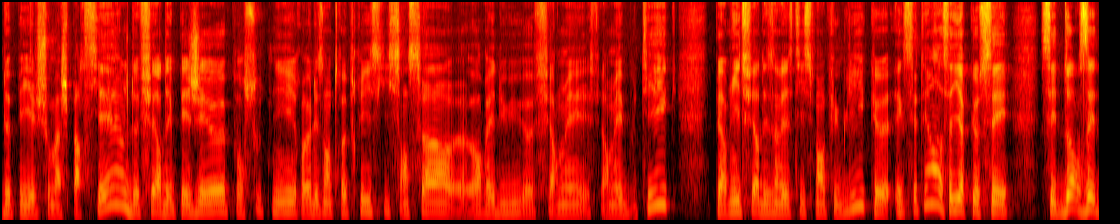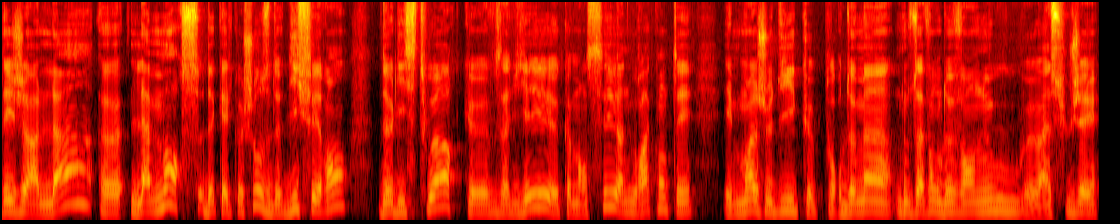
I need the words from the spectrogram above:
de payer le chômage partiel, de faire des PGE pour soutenir euh, les entreprises qui, sans ça, euh, auraient dû fermer, fermer boutique, permis de faire des investissements publics, etc. C'est-à-dire que c'est d'ores et déjà là l'amorce de quelque chose de différent de l'histoire que vous aviez commencé à nous raconter. Et moi, je dis que pour demain, nous avons devant nous un sujet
